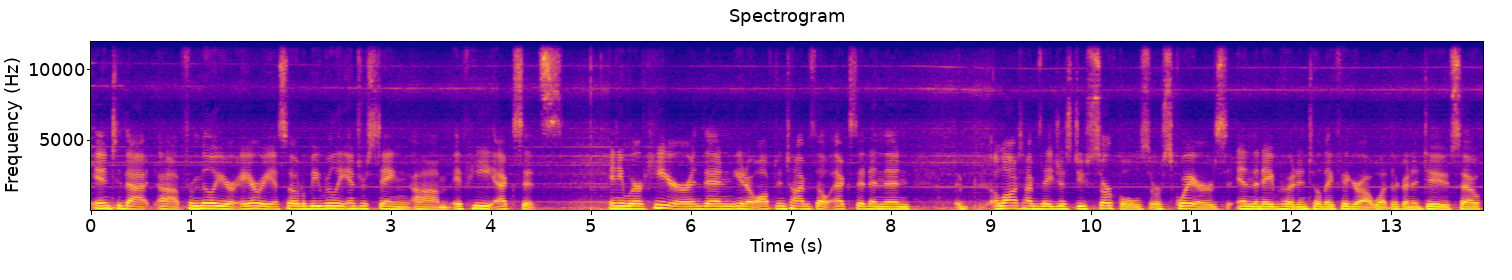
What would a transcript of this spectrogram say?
into that uh, familiar area. So, it'll be really interesting um, if he exits anywhere here. And then, you know, oftentimes they'll exit and then a lot of times they just do circles or squares in the neighborhood until they figure out what they're going to do. So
